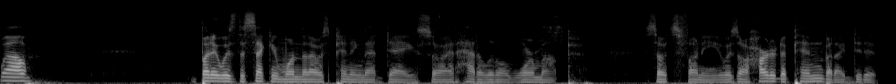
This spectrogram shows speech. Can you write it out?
Well, but it was the second one that I was pinning that day, so I had a little warm up. So it's funny. It was uh, harder to pin, but I did it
